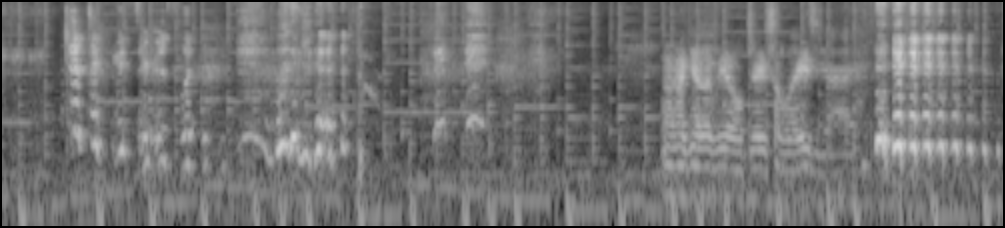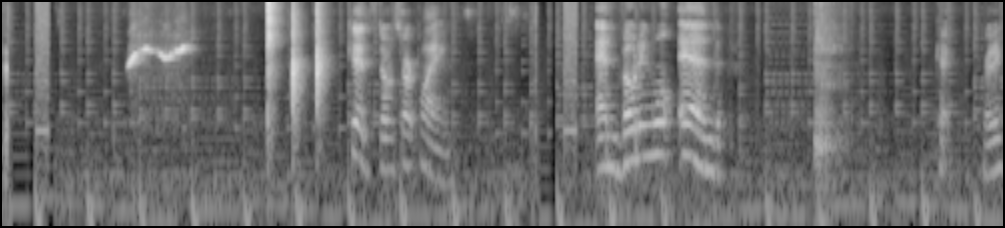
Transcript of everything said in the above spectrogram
Can't take you seriously. I gotta be old Jason Lazy Eye. Kids, don't start playing. And voting will end. Okay, ready?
